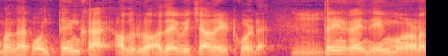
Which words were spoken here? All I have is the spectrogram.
ಬಂದಾಗ ಒಂದು ತೆಂಗಿನಕಾಯಿ ಅದ್ರ ಅದೇ ವಿಚಾರ ಇಟ್ಕೊಂಡೆ. ತೆಂಗಿನಕಾಯಿಂದ ಹೆಂಗೆ ಮಾಡೋಣ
